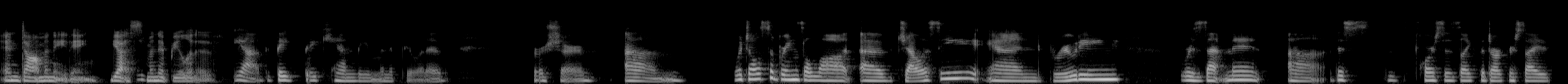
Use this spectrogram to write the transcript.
and dominating. Yes, manipulative. Yeah, they they can be manipulative for sure. Um which also brings a lot of jealousy and brooding, resentment. Uh this of course is like the darker side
